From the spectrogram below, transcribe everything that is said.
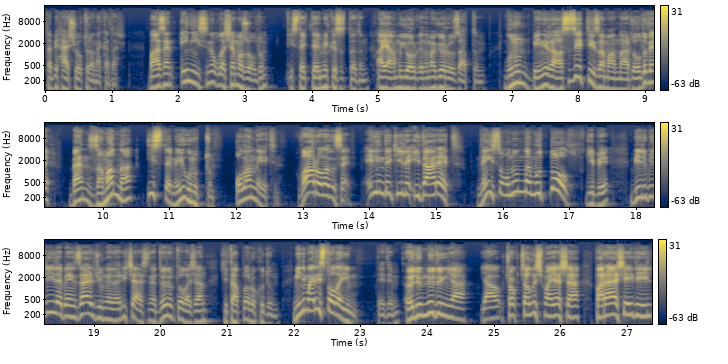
Tabii her şey oturana kadar. Bazen en iyisine ulaşamaz oldum. İsteklerimi kısıtladım. Ayağımı yorganıma göre uzattım. Bunun beni rahatsız ettiği zamanlarda oldu ve ben zamanla istemeyi unuttum. Olanla yetin. Var olanı sev. Elindekiyle idare et. Neyse onunla mutlu ol gibi birbiriyle benzer cümleler içerisinde dönüp dolaşan kitaplar okudum. Minimalist olayım dedim. Ölümlü dünya. Ya çok çalışma yaşa, para her şey değil,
